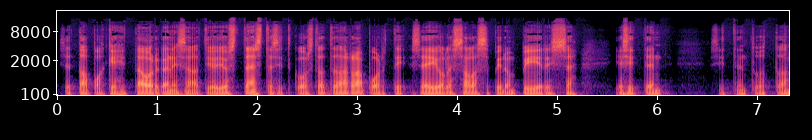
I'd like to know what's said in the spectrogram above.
se tapa kehittää organisaatio. Jos tästä sitten koostetaan raportti, se ei ole salassapidon piirissä ja sitten, sitten tuota,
